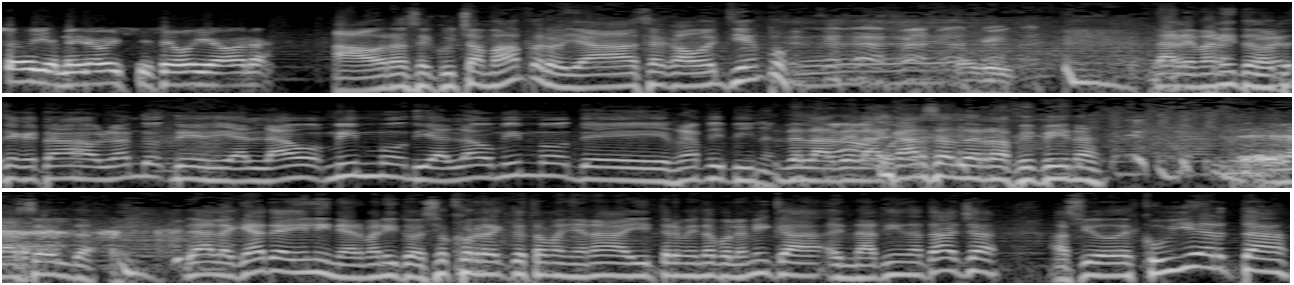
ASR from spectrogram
Se oye, mira a ver si se oye ahora. Ahora se escucha más, pero ya se acabó el tiempo. Ok. Dale, hermanito. Parece que estabas hablando desde al lado mismo, de al lado mismo de Rafi Pina. De la, de la cárcel de Rafipina. De la celda. Dale, quédate ahí en línea, hermanito. Eso es correcto. Esta mañana hay tremenda polémica. Nati Natacha ha sido descubierta.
